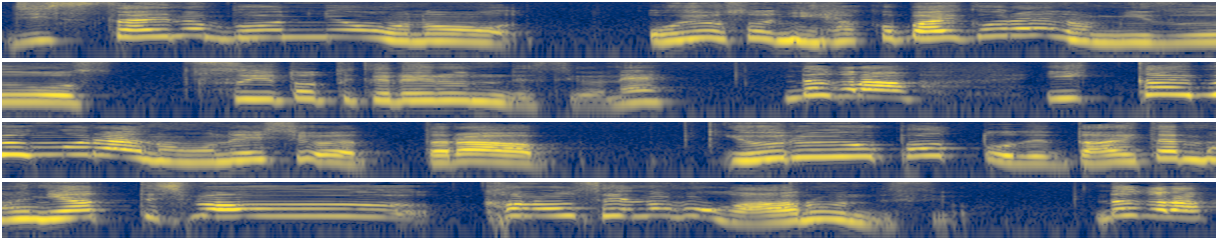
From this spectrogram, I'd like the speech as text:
実際の分量のおよそ200倍ぐらいの水を吸い取ってくれるんですよねだから1回分ぐらいのおねしょやったらヨリオパッドで大体間に合ってしまう可能性の方があるんですよだから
